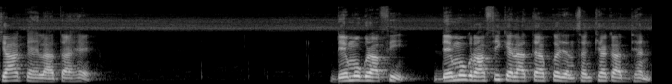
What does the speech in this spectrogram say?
क्या कहलाता है? डेमोग्राफी। डेमोग्राफी कहलाता है आपका जनसंख्या का अध्ययन।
